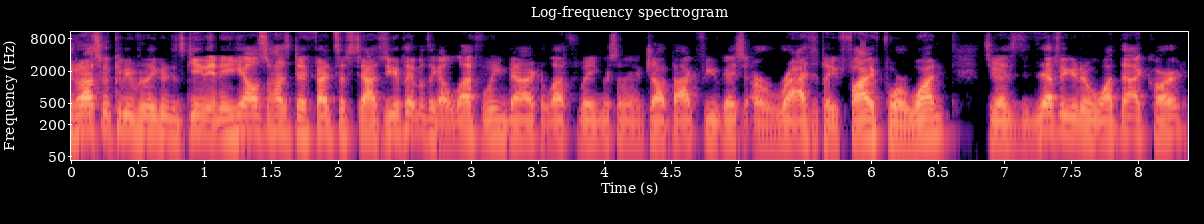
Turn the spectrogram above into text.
Carrasco could be really good in this game, and he also has defensive stats. You can play him with like a left wing back, a left wing, or something, and drop back for you guys are rad to play 5 4 1. So you guys definitely going to want that card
